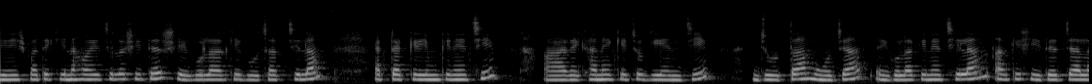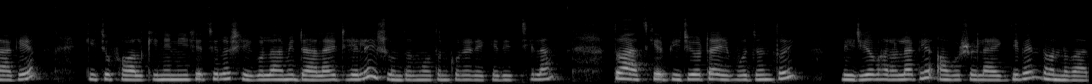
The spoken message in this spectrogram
জিনিসপাতি কেনা হয়েছিল শীতের সেগুলো আর কি গুছাচ্ছিলাম। একটা ক্রিম কিনেছি। আর এখানে কিছু গেঞ্জি, জুতা, মোজা এগুলা কিনেছিলাম। আর কি শীতের যা লাগে, কিছু ফল কিনে নিয়ে এসেছিল, সেগুলো আমি ডালায় ঢেলে সুন্দর মতন করে রেখে দিচ্ছিলাম। তো আজকের ভিডিওটা এ পর্যন্তই। ভিডিও ভালো লাগলে অবশ্যই লাইক দিবেন। ধন্যবাদ।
